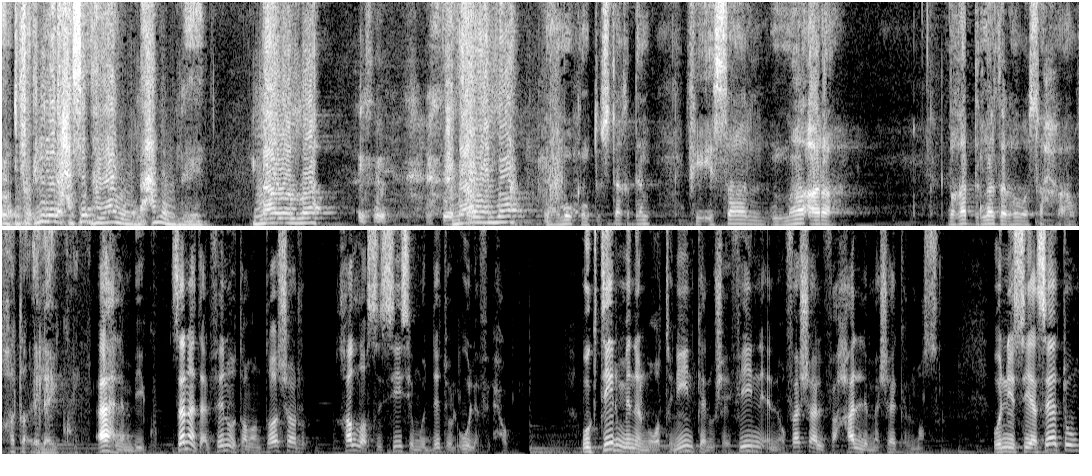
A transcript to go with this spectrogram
أنتوا فاكرين أنا حاسبها يعني ولا حاجة ولا إيه؟ لا والله. لا والله. ممكن تستخدم في إيصال ما اراه بغض النظر هو صح أو خطأ إليكم. أهلا بيكم. سنة 2018 خلص السيسي مدته الأولى في الحكم. وكتير من المواطنين كانوا شايفين إنه فشل في حل مشاكل مصر وإن سياساته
